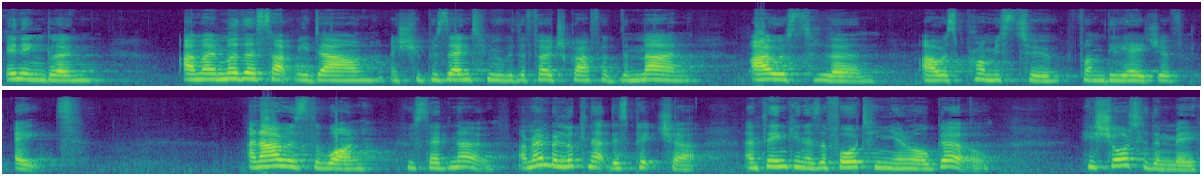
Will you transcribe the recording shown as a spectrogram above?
in England, and my mother sat me down and she presented me with a photograph of the man I was to learn, I was promised to from the age of eight. And I was the one who said no. I remember looking at this picture and thinking, as a 14 year old girl, he's shorter than me.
